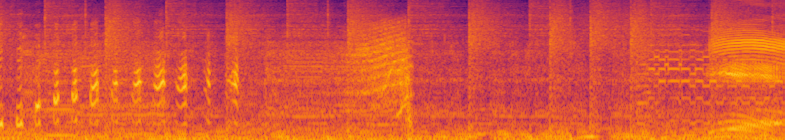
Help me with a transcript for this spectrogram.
yeah.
